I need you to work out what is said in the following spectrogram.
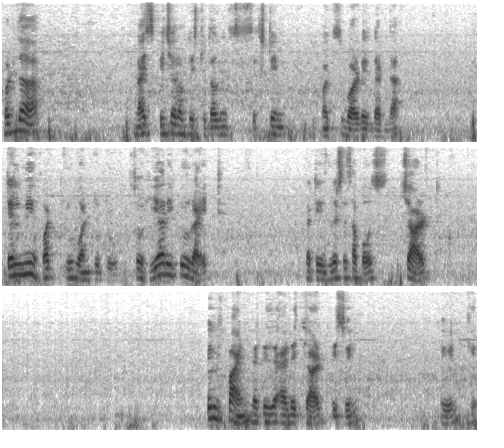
what the nice feature of this 2016 Microsoft Word is that the tell me what you want to do. So here if you write that is let's say suppose chart you'll find that is add a chart this will you will get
